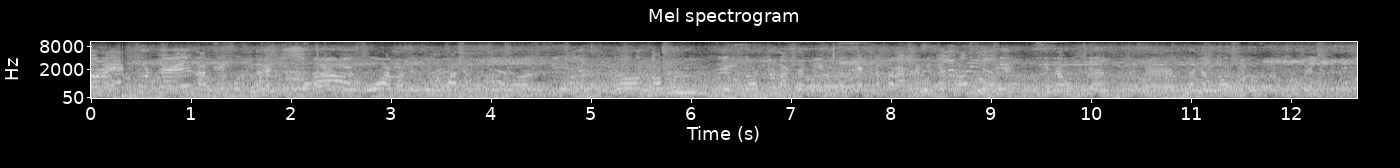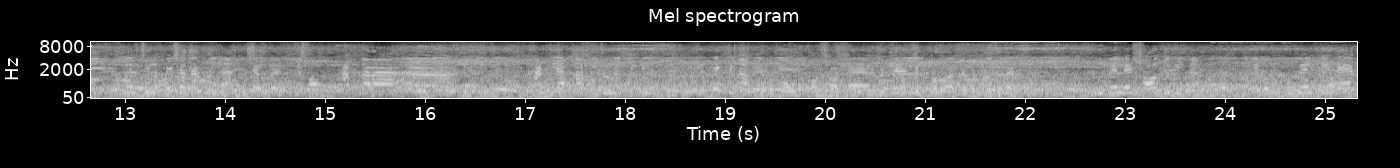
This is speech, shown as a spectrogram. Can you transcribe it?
তারা এক পর্যায়ে রাতে তারা কিন্তু ও আমাদের জন্য বাধা তো তখন দশজন আসামি এক নম্বর আসামি যে ফার্স্ট হয়েছে এটা হচ্ছে দু হাজার দশে রুবেল ছিল পেশাদার ক্লিনার এবং আপনারা হাঁটলে আপনার পিছনের দিকে গেলে দেখতে পাবেন রুবেলের সহযোগিতা এবং রুবেলকে র্যাব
